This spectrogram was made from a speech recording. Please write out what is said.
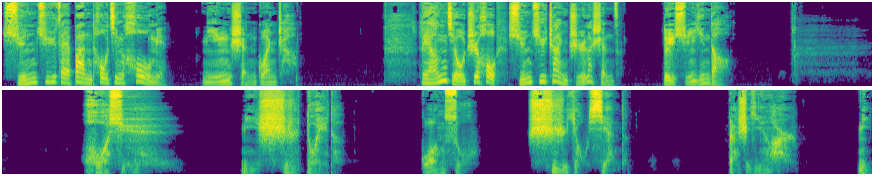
寻居在半透镜后面，凝神观察。良久之后，荀居站直了身子，对荀音道：“或许你是对的，光速是有限的，但是银儿，你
